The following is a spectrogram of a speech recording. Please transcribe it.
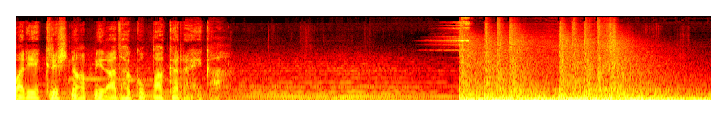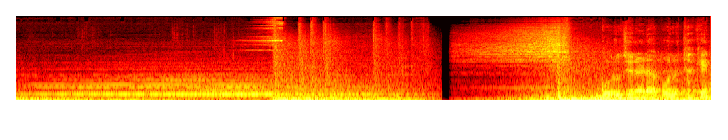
पर यह कृष्ण अपनी राधा को पाकर रहेगा গুরুজনেরা বলে থাকেন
